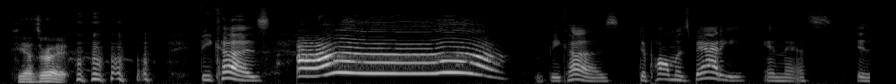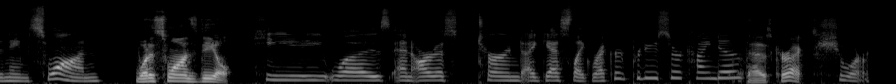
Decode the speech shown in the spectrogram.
Yeah, that's right. because ah! because De Palma's baddie in this is named Swan, What is Swan's deal? He was an artist turned, I guess, like record producer, kind of. That is correct. Sure.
